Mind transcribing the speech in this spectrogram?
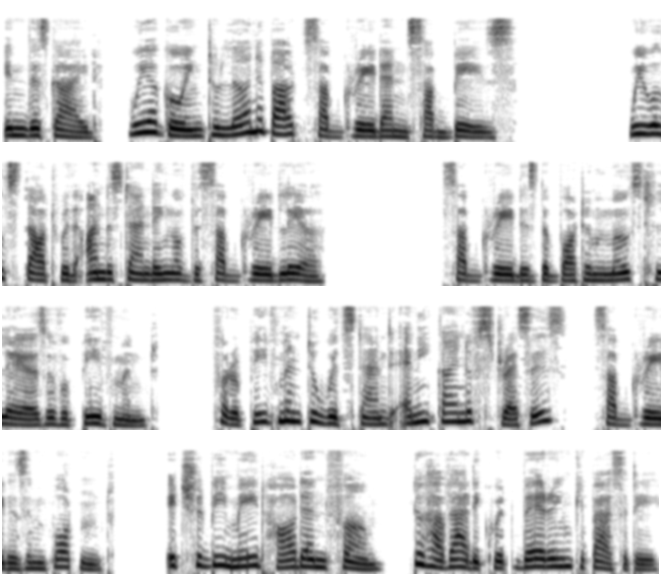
In this guide, we are going to learn about subgrade and subbase. We will start with understanding of the subgrade layer. Subgrade is the bottommost layers of a pavement. For a pavement to withstand any kind of stresses, subgrade is important. It should be made hard and firm, to have adequate bearing capacity.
